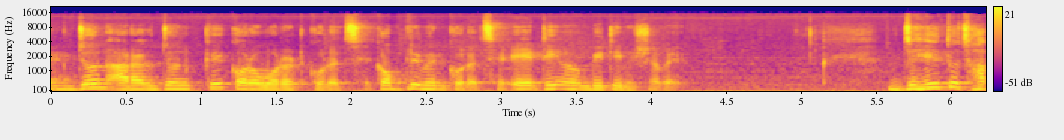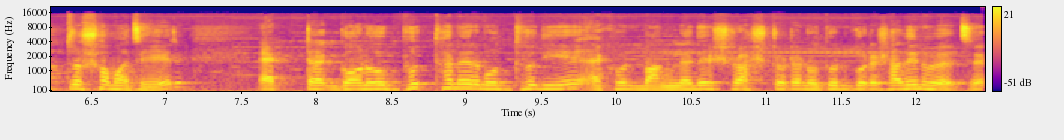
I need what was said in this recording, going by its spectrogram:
একজন আর একজনকে করবোরেট করেছে কমপ্লিমেন্ট করেছে এ টিম এবং বি টিম হিসাবে। যেহেতু ছাত্র সমাজের একটা গণ অভ্যুত্থানের মধ্য দিয়ে এখন বাংলাদেশ রাষ্ট্রটা নতুন করে স্বাধীন হয়েছে,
